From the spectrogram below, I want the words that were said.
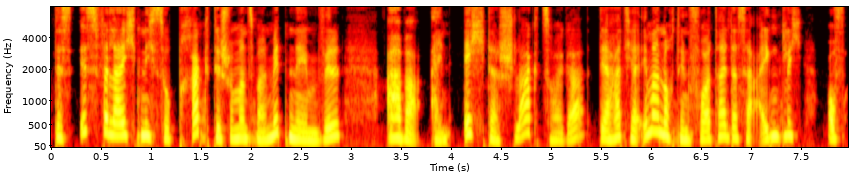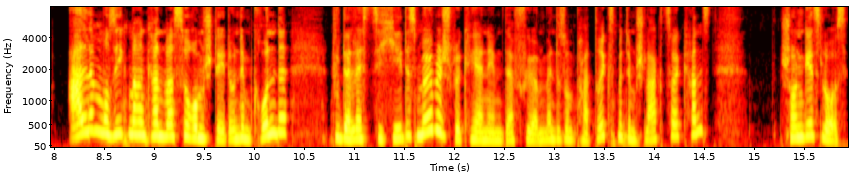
das ist vielleicht nicht so praktisch, wenn man es mal mitnehmen will, aber ein echter Schlagzeuger, der hat ja immer noch den Vorteil, dass er eigentlich auf allem Musik machen kann, was so rumsteht. Und im Grunde, du, da lässt sich jedes Möbelstück hernehmen dafür. Und wenn du so ein paar Tricks mit dem Schlagzeug kannst, schon geht's los.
